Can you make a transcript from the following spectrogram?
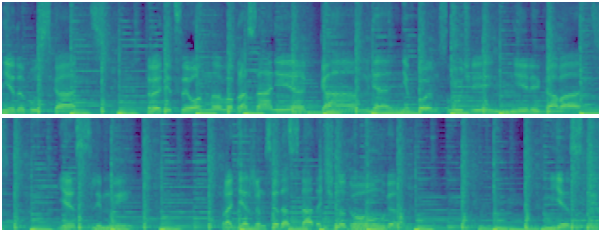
не допускать Традиционного бросания камня. Ни в коем случае не ликовать. Если мы Продержимся достаточно долго Если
